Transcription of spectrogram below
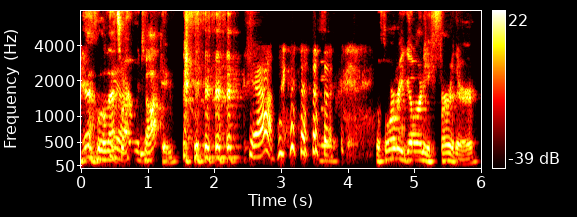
yeah, well, that's yeah. why we're talking. yeah. so before we go any further,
